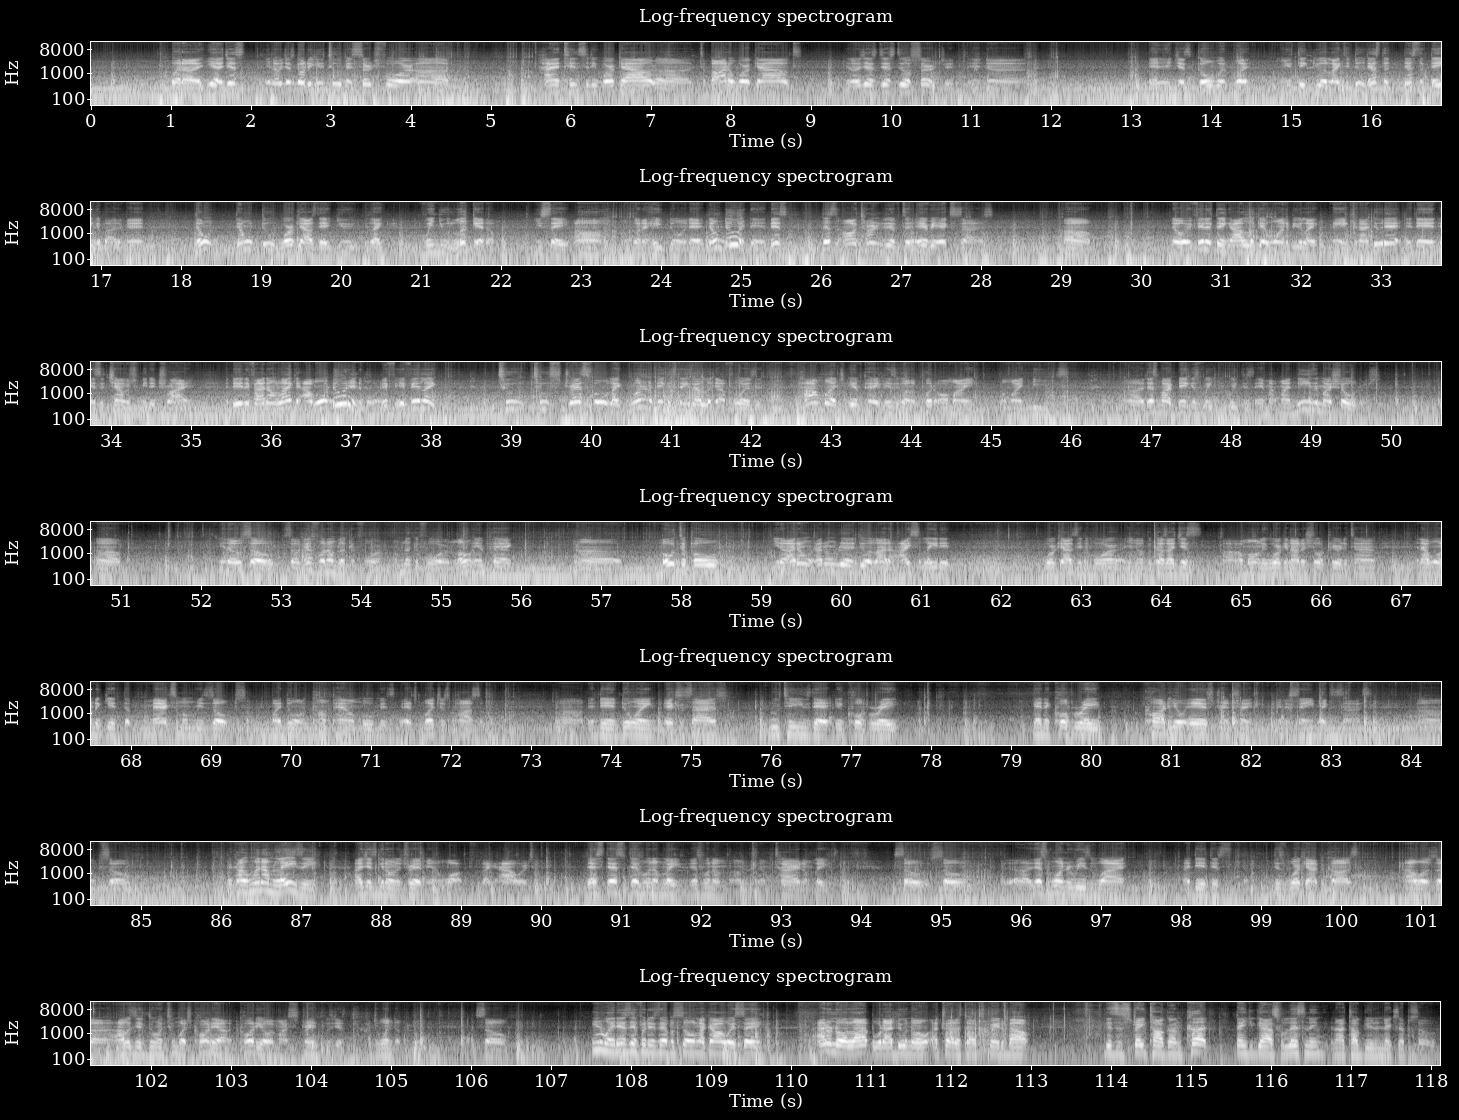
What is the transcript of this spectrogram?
But uh, yeah, just you know, just go to YouTube and search for. Uh, high intensity workout, uh, Tabata workouts. You know, just just do a search and and, uh, and, and just go with what you think you would like to do. That's the that's the thing about it, man. Don't don't do workouts that you like when you look at them, you say, "Oh, I'm gonna hate doing that." Don't do it then. There's there's an alternative to every exercise. Um, you know, if anything, I'll look at one and be like, "Man, can I do that?" And then it's a challenge for me to try it. And then if I don't like it, I won't do it anymore. If if it like too too stressful, like one of the biggest things I look out for is how much impact is it going to put on my on my knees. Uh, that's my biggest weakness, and my, my knees and my shoulders. Um, you know, so so that's what I'm looking for. I'm looking for low impact, uh, multiple. You know, I don't I don't really do a lot of isolated workouts anymore. You know, because I just I'm only working out a short period of time, and I want to get the maximum results by doing compound movements as much as possible, um, and then doing exercise routines that incorporate that incorporate cardio and strength training in the same exercise. Um, so, because when I'm lazy, I just get on the treadmill and walk for like hours. That's that's that's when I'm lazy. That's when I'm I'm, I'm tired. I'm lazy. So so uh, that's one of the reasons why I did this this workout because I was uh, I was just doing too much cardio cardio and my strength was just dwindling. So anyway, that's it for this episode. Like I always say, I don't know a lot, but what I do know, I try to talk straight about. This is Straight Talk Uncut. Thank you guys for listening, and I'll talk to you in the next episode.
